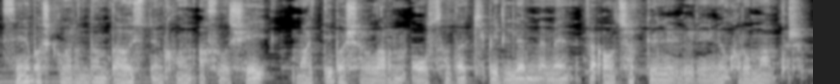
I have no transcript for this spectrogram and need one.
Seni başkalarından daha üstün kılan asıl şey maddi başarıların olsa da kibirlenmemen ve alçak gönüllülüğünü korumandır.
